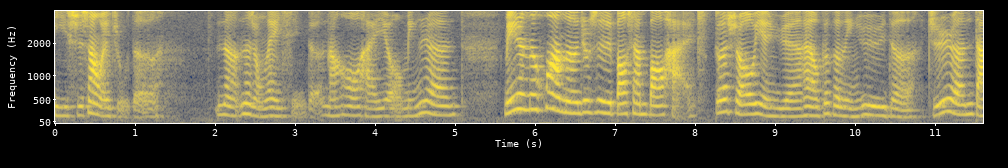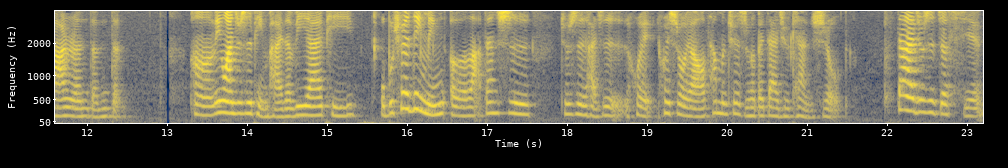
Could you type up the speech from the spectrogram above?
以时尚为主的那那种类型的，然后还有名人，名人的话呢，就是包山包海，歌手、演员，还有各个领域的职人、达人等等。嗯，另外就是品牌的 VIP，我不确定名额啦，但是就是还是会会受邀，他们确实会被带去看秀的。大概就是这些。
